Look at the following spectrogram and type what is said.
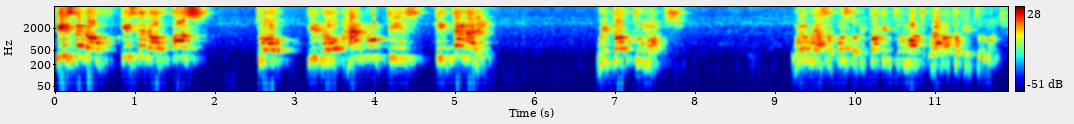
instead of instead of us to you know handle things internally we talk too much. When we are supposed to be talking too much we are not talking too much.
